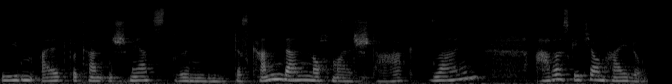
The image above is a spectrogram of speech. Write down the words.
eben altbekannten Schmerz drin liegt. Das kann dann nochmal stark sein, aber es geht ja um Heilung.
